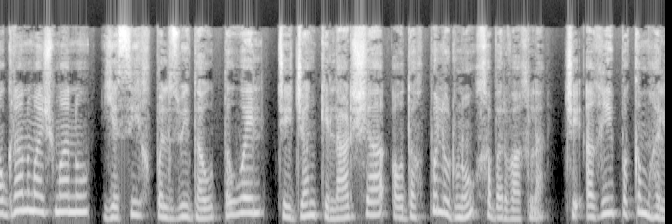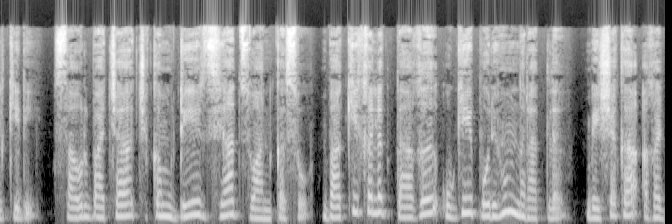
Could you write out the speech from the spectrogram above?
او ګرانو ماشومانو یسی خپل زوی داوود ته ویل چې جنگ کې لاړ شه او د خپل ورونو خبر واخله چې اغي په کم حل کې دي ساول بچا چې کم ډیر زیات ځوان کسو باقی خلک داغه اوګي پورې هم نه راتل بشکا هغه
